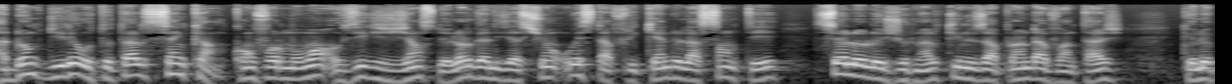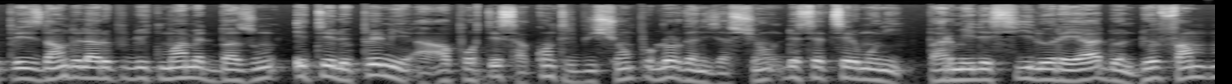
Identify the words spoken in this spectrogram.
a donc duré au total 5 ans, conformément aux exigences de l'Organisation ouest-africaine de la santé, selon le journal qui nous apprend davantage que le président de la République Mohamed Bazoum était le premier à apporter sa contribution pour l'organisation de cette cérémonie. Parmi les six lauréats, dont deux femmes,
